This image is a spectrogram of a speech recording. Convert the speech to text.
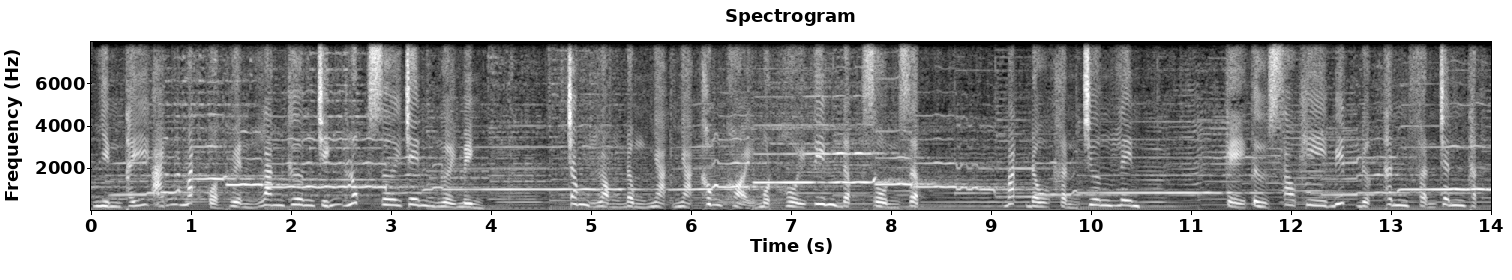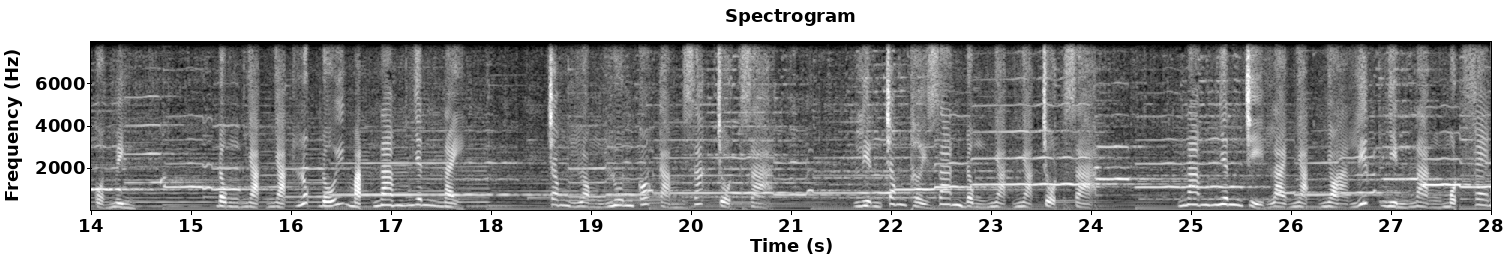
Nhìn thấy ánh mắt của huyền lăng thương chính lúc rơi trên người mình. Trong lòng đồng nhạc nhạc không khỏi một hồi tim đập dồn dập Bắt đầu khẩn trương lên. Kể từ sau khi biết được thân phận chân thật của mình. Đồng nhạc nhạc lúc đối mặt nam nhân này. Trong lòng luôn có cảm giác trột dạ. Liền trong thời gian đồng nhạc nhạc trột dạ Nam nhân chỉ là nhạc nhòa liếc nhìn nàng một phen.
